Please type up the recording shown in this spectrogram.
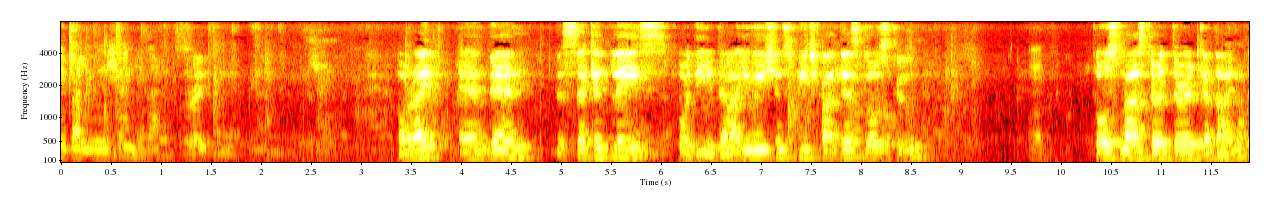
evaluation? Right. All right, and then the second place for the evaluation speech contest goes to Ed. Toastmaster Third Katayo.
